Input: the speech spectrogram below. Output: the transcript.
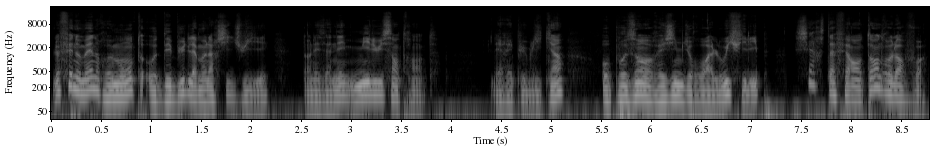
Le phénomène remonte au début de la monarchie de juillet, dans les années 1830. Les républicains, opposant au régime du roi Louis-Philippe, cherchent à faire entendre leur voix.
